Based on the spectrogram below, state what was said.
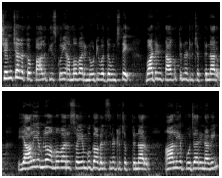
చెంచాలతో పాలు తీసుకుని అమ్మవారి నోటి వద్ద ఉంచితే వాటిని తాగుతున్నట్లు చెప్తున్నారు ఈ ఆలయంలో అమ్మవారు స్వయంభుగా వెలిసినట్లు చెప్తున్నారు ఆలయ పూజారి నవీన్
